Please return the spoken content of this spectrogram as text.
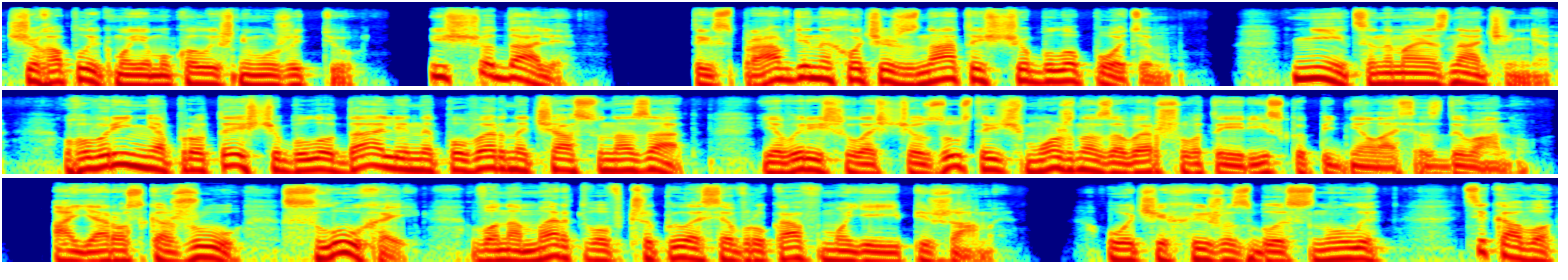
що гаплик моєму колишньому життю. І що далі? Ти справді не хочеш знати, що було потім? Ні, це не має значення. Говоріння про те, що було далі, не поверне часу назад. Я вирішила, що зустріч можна завершувати і різко піднялася з дивану. А я розкажу слухай. Вона мертво вчепилася в рукав моєї піжами. Очі хижо зблиснули. Цікаво,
